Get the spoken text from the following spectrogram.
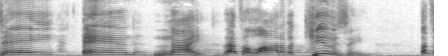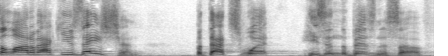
day and night. That's a lot of accusing. That's a lot of accusation. But that's what he's in the business of.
